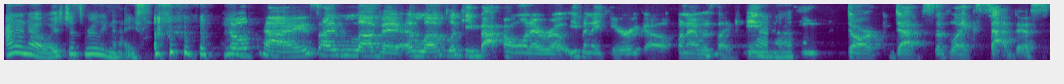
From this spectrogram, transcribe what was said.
I don't know. It's just really nice. so nice. I love it. I love looking back on what I wrote even a year ago when I was like in yeah. deep, dark depths of like sadness.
